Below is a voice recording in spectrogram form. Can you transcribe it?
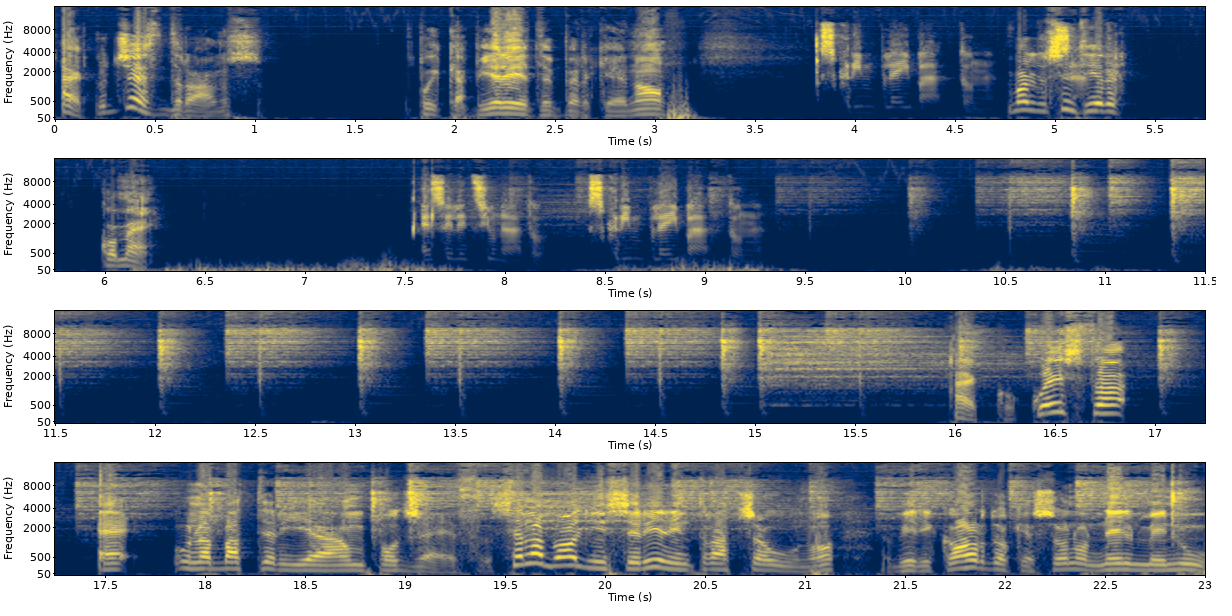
Ecco, Jazz Drums. Poi capirete perché, no? Screenplay button. Voglio Pulsante. sentire com'è. È selezionato. Screenplay button. Ecco, questa è una batteria un po' jazz. Se la voglio inserire in traccia 1, vi ricordo che sono nel menu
